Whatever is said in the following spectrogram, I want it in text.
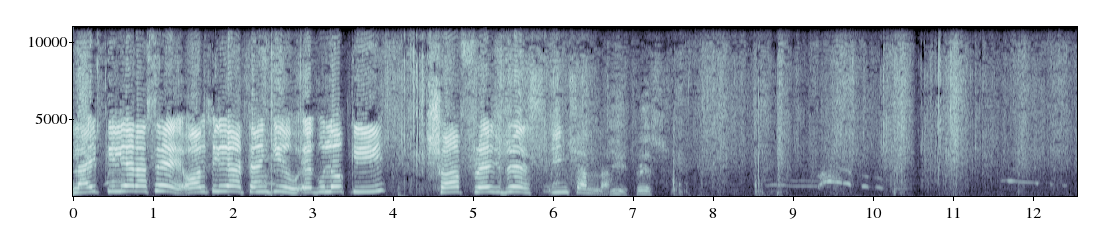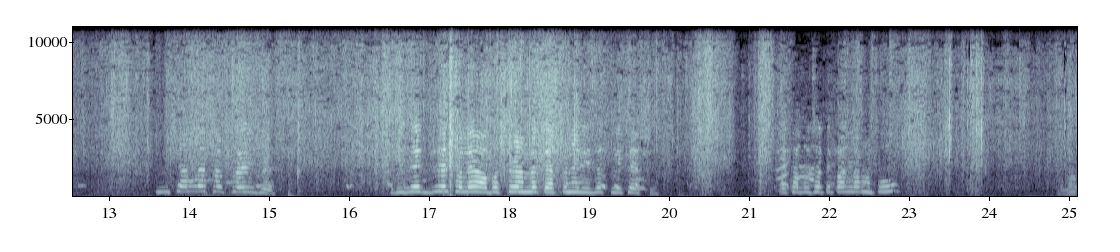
লাইভ ক্লিয়ার আছে অল ক্লিয়ার থ্যাংক ইউ এগুলো কি? সব ফ্রেশ ড্রেস ইনশাল্লাহ জি ফ্রেশ ইনশাল্লাহ সব ফ্রেশ ড্রেস রিজেক্ট ড্রেস হলে অবশ্যই আমরা ক্যাপশনে রিজেক্ট লিখে আসি। কথা বোঝাতে পারলাম আপু? আমার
